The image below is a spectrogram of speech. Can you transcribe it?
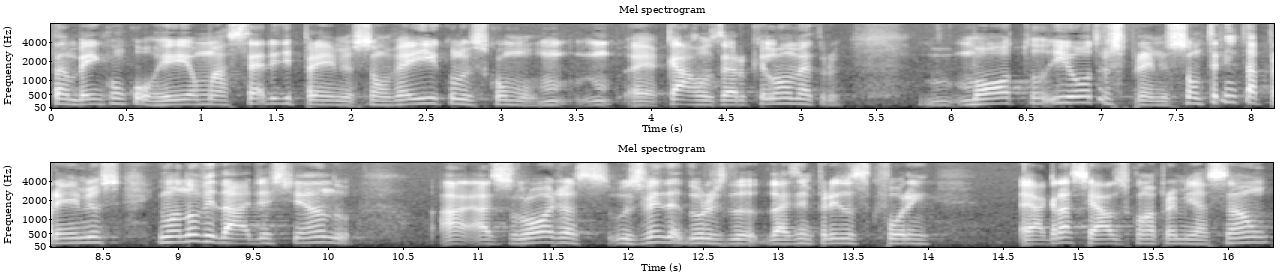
também concorrer a uma série de prêmios. São veículos como é, carro zero quilômetro, moto e outros prêmios. São 30 prêmios e uma novidade este ano, as lojas, os vendedores das empresas que forem é, agraciados com a premiação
